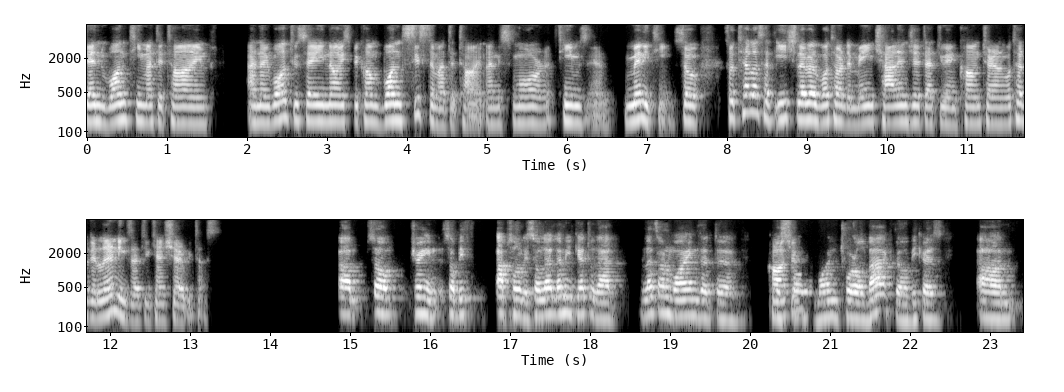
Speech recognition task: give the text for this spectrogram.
then one team at a time. And i want to say now it's become one system at a time and it's more teams and many teams. So so tell us at each level what are the main challenges that you encounter and what are the learnings that you can share with us um, so, Shane, so be, absolutely. So let, let me get to that. Let's unwind that one twirl back though, because um,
